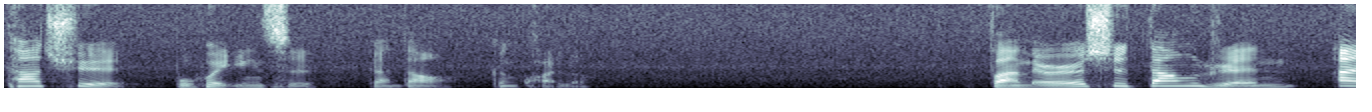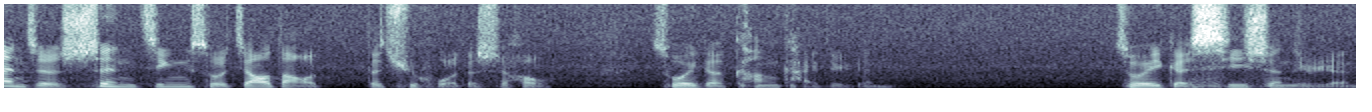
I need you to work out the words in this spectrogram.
他却不会因此感到更快乐？反而是当人按着圣经所教导的去活的时候，做一个慷慨的人，做一个牺牲的人，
